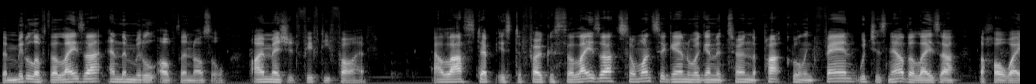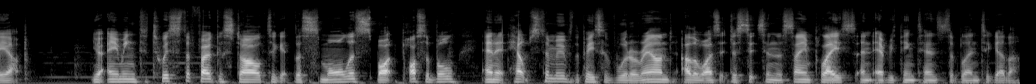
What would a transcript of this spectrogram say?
the middle of the laser and the middle of the nozzle. I measured 55. Our last step is to focus the laser, so once again we're going to turn the part cooling fan, which is now the laser, the whole way up. You're aiming to twist the focus style to get the smallest spot possible and it helps to move the piece of wood around, otherwise it just sits in the same place and everything tends to blend together.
